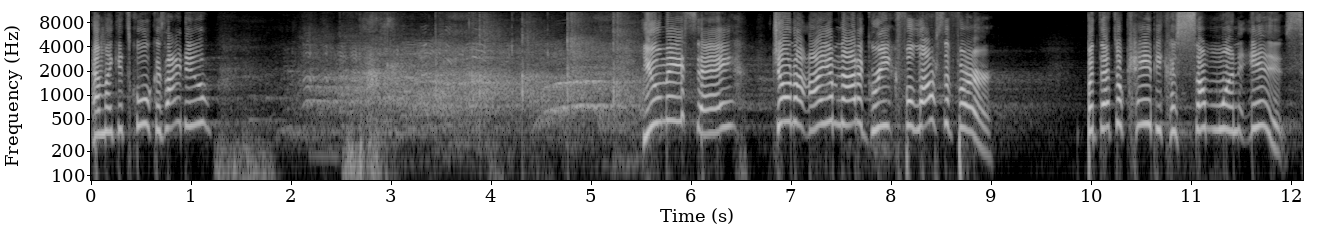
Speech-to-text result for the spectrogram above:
And like, it's cool because I do. you may say, Jonah, I am not a Greek philosopher. But that's okay because someone is.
